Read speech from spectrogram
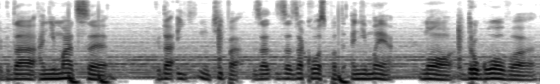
когда анимация, когда, ну, типа, за, за закос под аниме, но другого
